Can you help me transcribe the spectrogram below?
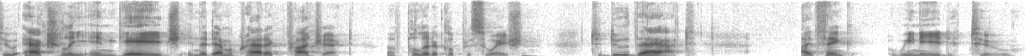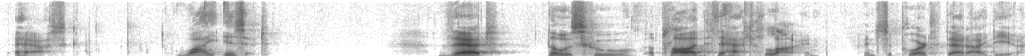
to actually engage in the democratic project of political persuasion. To do that, I think we need to ask why is it that those who applaud that line and support that idea,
